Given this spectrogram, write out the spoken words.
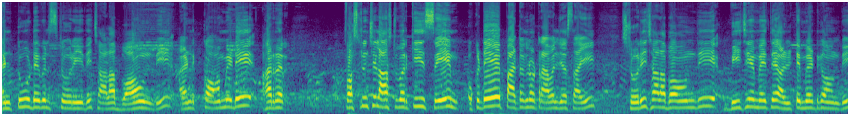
and to devil story ఇది చాలా బాగుంది. And comedy horror. ఫస్ట్ నుంచి లాస్ట్ వరకు సేమ్ ఒకటే ప్యాటర్న్లో ట్రావెల్ చేస్తాయి. స్టోరీ చాలా బాగుంది. బీజిఎం అయితే అల్టిమేట్గా ఉంది.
